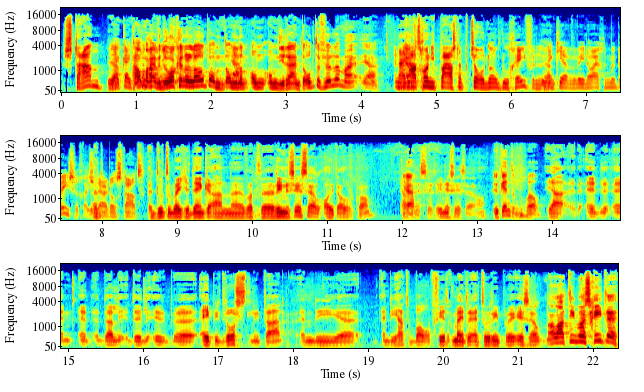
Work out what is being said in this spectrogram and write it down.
staan. Ja. Hij had nog helemaal even door kunnen van- lopen om, om, Ja. de- om, om die ruimte op te vullen. Maar ja. En hij Ja. laat gewoon die paas naar Çalhanoğlu geven. En dan Ja. denk je, ja, waar ben je nou eigenlijk mee bezig als je daar dan staat? Het doet een beetje denken aan eh, wat eh Rinus Israël ooit overkwam. Ja, Ja. mensen, Rinus Israël. U kent hem nog wel? Ja, en, en, en daar li- de, eh, Epi Drost liep daar en die, eh, en die had de bal op 40 meter en toen riep eh, Israël, nou laat die maar schieten.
